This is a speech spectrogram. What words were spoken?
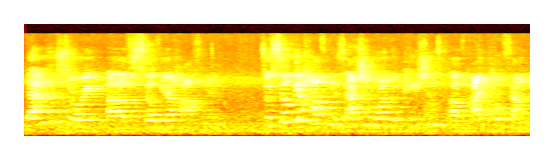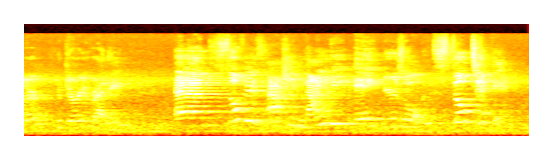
That is the story of Sylvia Hoffman. So Sylvia Hoffman is actually one of the patients of my co-founder, Madhuri Reddy, and Sylvia is actually 98 years old and still ticking.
